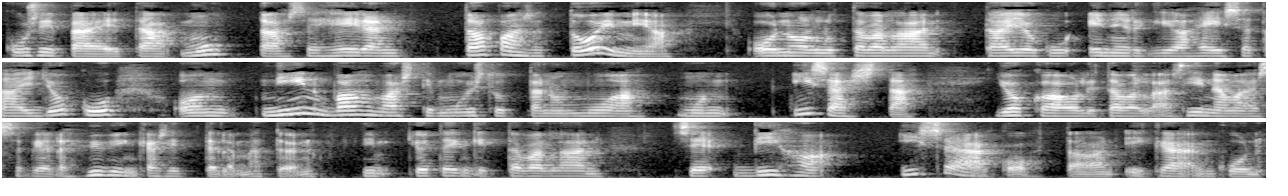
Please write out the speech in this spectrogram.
kusipäitä, mutta se heidän tapansa toimia – on ollut tavallaan, tai joku energia heissä, tai joku on niin vahvasti muistuttanut mua mun isästä, joka oli tavallaan siinä vaiheessa vielä hyvin käsittelemätön, niin jotenkin tavallaan se viha isää kohtaan ikään kuin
